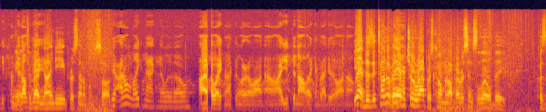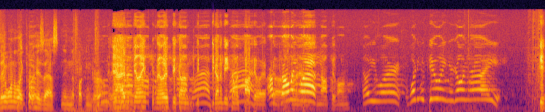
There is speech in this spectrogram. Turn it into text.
He's from Yeah, too bad 98% of them suck. Yeah, I don't like Mac Miller though. I like Mac Miller a lot now. I used to not like him, but I do a lot now. Yeah, there's a ton of amateur rappers coming up ever since Lil B. Cause they want to like put his ass in the fucking ground. Yeah, I have a feeling Mac Miller's become Left, gonna become as popular. I'm uh, going left. Not too long. No, you weren't. What are you doing? You're going right. He's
